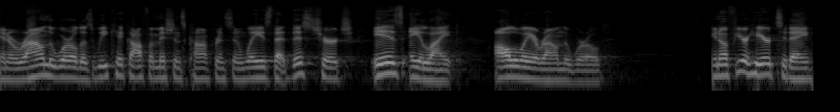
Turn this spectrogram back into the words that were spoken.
and around the world as we kick off a missions conference in ways that this church is a light all the way around the world. You know, if you're here today,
